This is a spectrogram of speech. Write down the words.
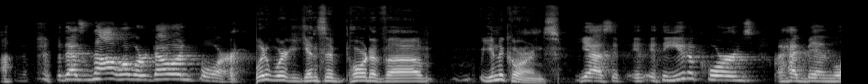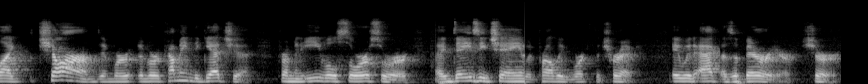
but that's not what we're going for. Would it work against a horde of uh, unicorns. Yes, if, if, if the unicorns had been like charmed and were, were coming to get you from an evil sorcerer, a daisy chain would probably work the trick. It would act as a barrier, sure.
